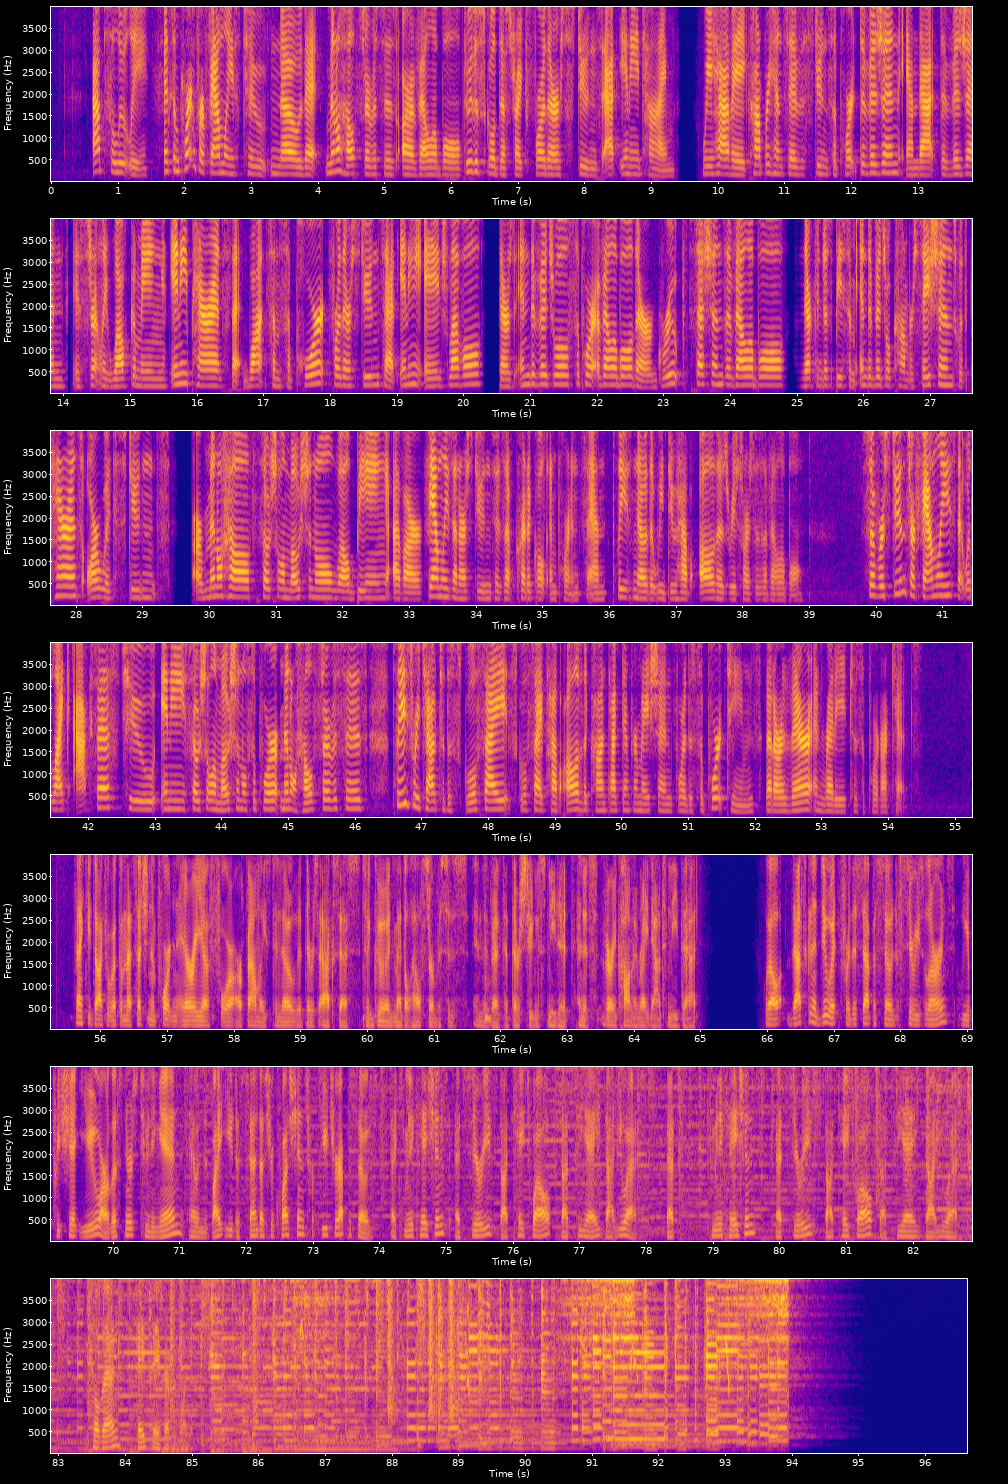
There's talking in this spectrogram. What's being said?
Absolutely. It's important for families to know that mental health services are available through the school district for their students at any time. We have a comprehensive student support division, and that division is certainly welcoming any parents that want some support for their students at any age level. There's individual support available, there are group sessions available. There can just be some individual conversations with parents or with students. Our mental health, social, emotional well being of our families and our students is of critical importance. And please know that we do have all those resources available. So, for students or families that would like access to any social, emotional support, mental health services, please reach out to the school site. School sites have all of the contact information for the support teams that are there and ready to support our kids. Thank you, Dr. Wickham. That's such an important area for our families to know that there's access to good mental health services in the event that their students need it. And it's very common right now to need that. Well, that's going to do it for this episode of Ceres Learns. We appreciate you, our listeners, tuning in and invite you to send us your questions for future episodes at communications at ceres.k12.ca.us. That's communications at ceres.k12.ca.us. Until then, stay safe, everyone.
